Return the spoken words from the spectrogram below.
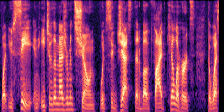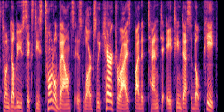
what you see in each of the measurements shown would suggest that above 5 kHz, the Westone W60's tonal balance is largely characterized by the 10 to 18 decibel peak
